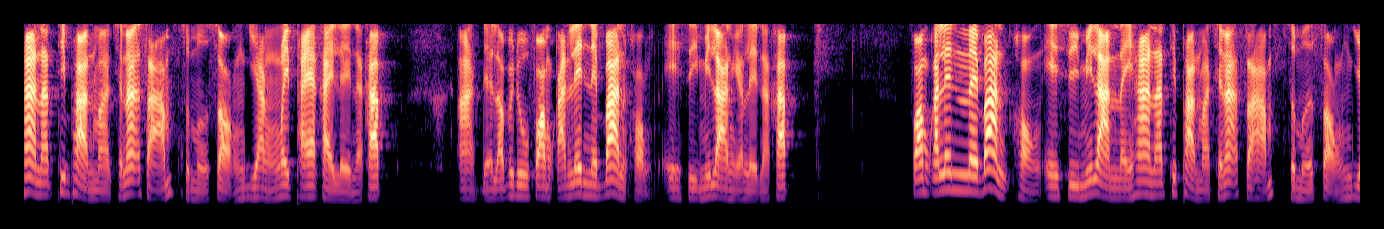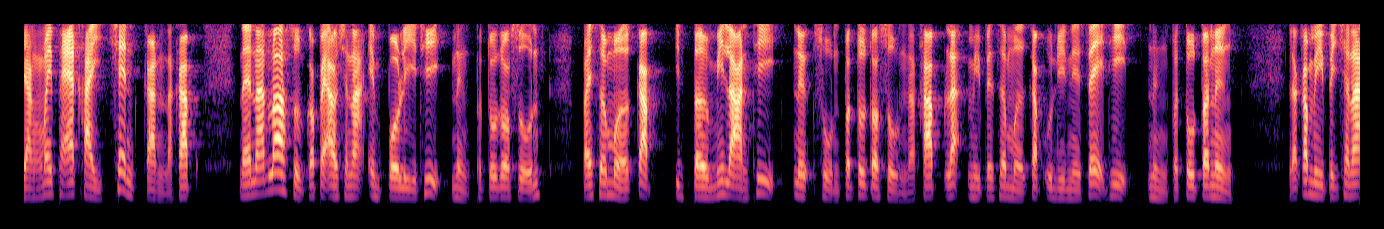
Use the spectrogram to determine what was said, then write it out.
5 นัดที่ผ่านมาชนะ 3 เสมอ 2 ยังไม่แพ้ใครเลยนะครับอะเดี๋ยวเราไปดูฟอร์มการเล่นในบ้านของ AC มิลานกันเลยนะครับ ฟอร์มการเล่นในบ้านของ AC มิลานใน 5 นัดที่ผ่านมาชนะ 3 เสมอ 2 ยังไม่แพ้ใครเช่นกันนะครับในนัดล่าสุดก็ไปเอาชนะเอมโปลีที่ 1 ประตูต่อศูนย์ไปเสมอกับอินเตอร์มิลานที่1 0 ประตูต่อศูนย์นะครับ และมีไปเสมอกับอูดิเนเซ่ที่ 1 ประตูต่อ1 แล้วก็มีไปชนะ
